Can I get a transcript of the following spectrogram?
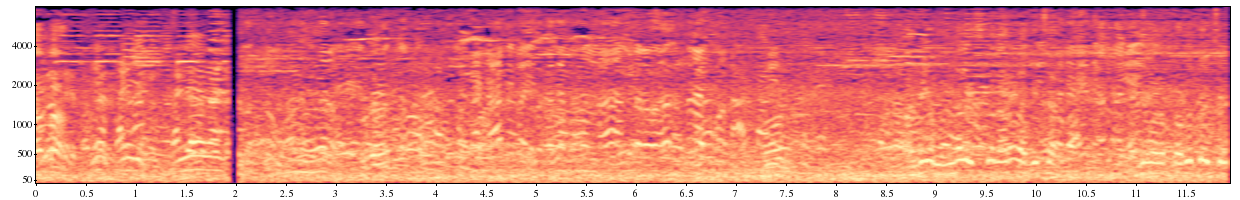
రామ్మా. అది ముందర ఇసుక ధర తగ్గించారు అది మన ప్రభుత్వం వచ్చిన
